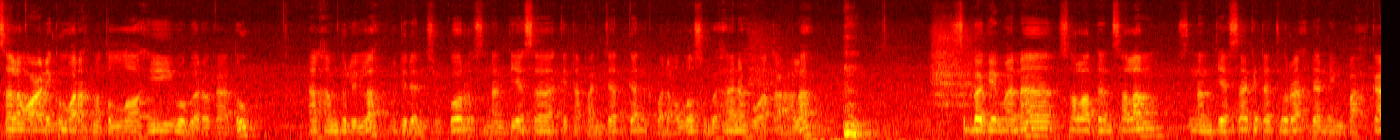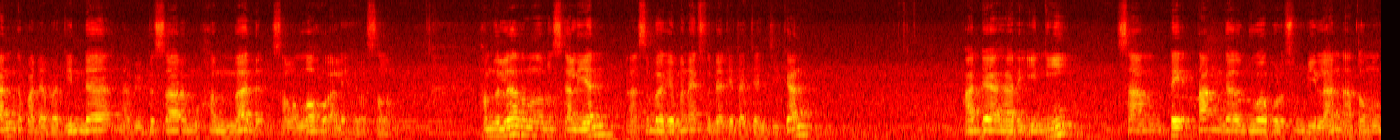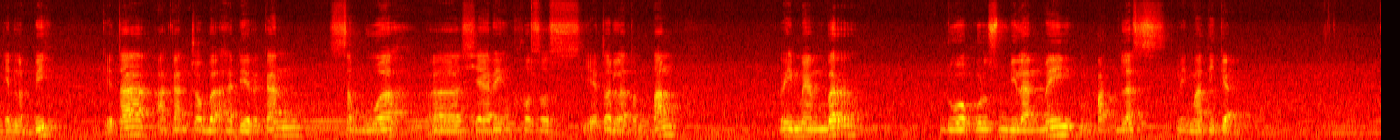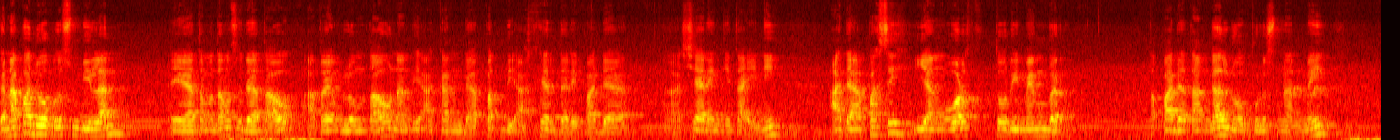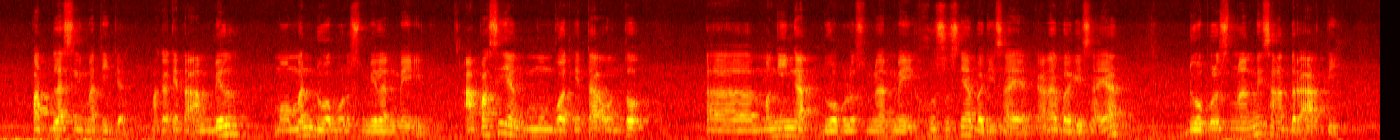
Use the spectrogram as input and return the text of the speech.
Assalamualaikum warahmatullahi wabarakatuh. Alhamdulillah puji dan syukur senantiasa kita panjatkan kepada Allah subhanahu wa ta'ala. Sebagaimana salat dan salam senantiasa kita curah dan limpahkan kepada baginda Nabi besar Muhammad sallallahu alaihi wasallam. Alhamdulillah teman-teman sekalian eh, Sebagaimana yang sudah kita janjikan Pada hari ini Sampai tanggal 29 atau mungkin lebih kita akan coba hadirkan sebuah uh, sharing khusus yaitu adalah tentang Remember 29 Mei 1453. Kenapa 29? Ya, teman-teman sudah tahu atau yang belum tahu nanti akan dapat di akhir daripada uh, sharing kita ini ada apa sih yang worth to remember pada tanggal 29 Mei 1453. Maka kita ambil momen 29 Mei ini. Apa sih yang membuat kita untuk uh, mengingat 29 Mei khususnya bagi saya? Karena bagi saya 29 Mei sangat berarti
